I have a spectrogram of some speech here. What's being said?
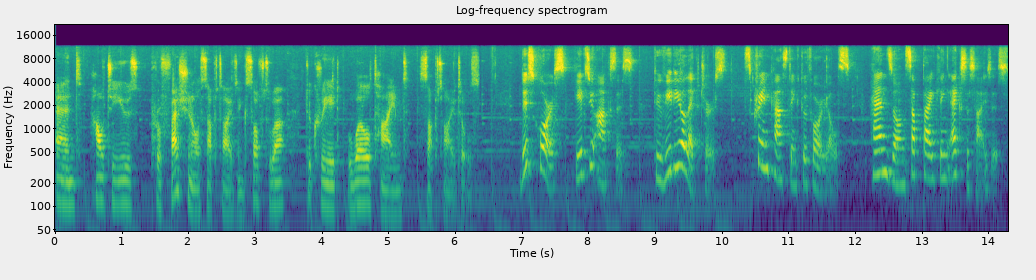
and how to use professional subtitling software to create well-timed subtitles. This course gives you access to video lectures, screencasting tutorials, hands-on subtitling exercises,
